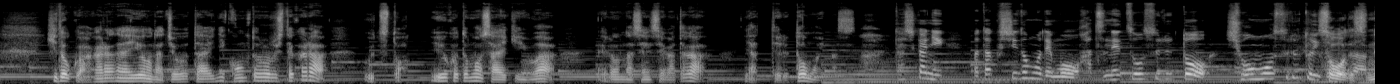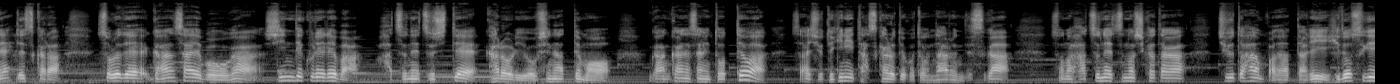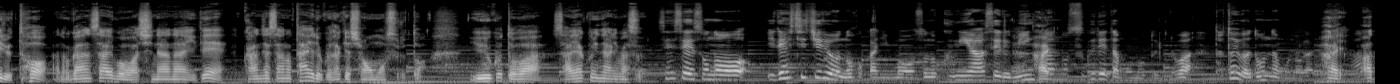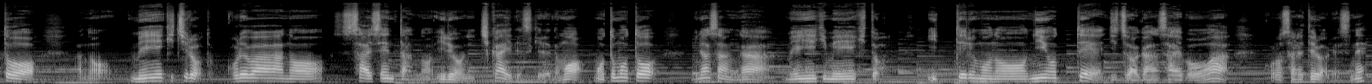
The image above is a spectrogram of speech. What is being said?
ひどく上がらないような状態にコントロールしてから打つということも最近はいろんな先生方がやってると思います。確かに私どもでも発熱をすると消耗するということそうですね。ですから、それで癌細胞が死んでくれれば発熱してカロリーを失っても、癌患者さんにとっては最終的に助かるということになるんですが、その発熱の仕方が中途半端だったり、ひどすぎると、あの、癌細胞は死なないで、患者さんの体力だけ消耗するということは最悪になります。先生、その遺伝子治療の他にも、その組み合わせる民間の優れたものというのは、はい、例えばどんなものがありますか？はい。あと、あの、免疫治療と。これは、あの、最先端の医療に近いですけれども、もともと皆さんが免疫免疫と言ってるものによって、実は癌細胞は殺されてるわけですね。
